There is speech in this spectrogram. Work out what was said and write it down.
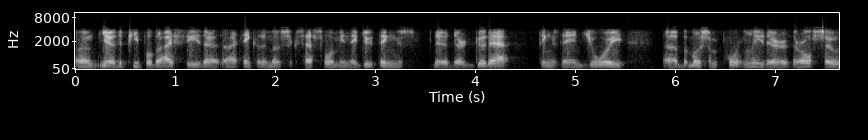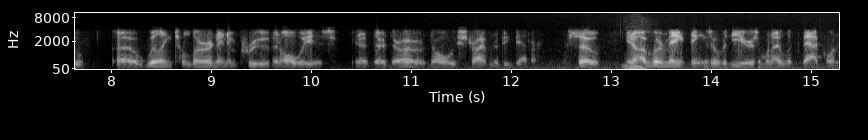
Um, you know, the people that I see that I think are the most successful. I mean, they do things they're they're good at, things they enjoy, uh, but most importantly, they're they're also uh, willing to learn and improve, and always, you know, they're they're they're always striving to be better. So, you know, I've learned many things over the years, and when I look back on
